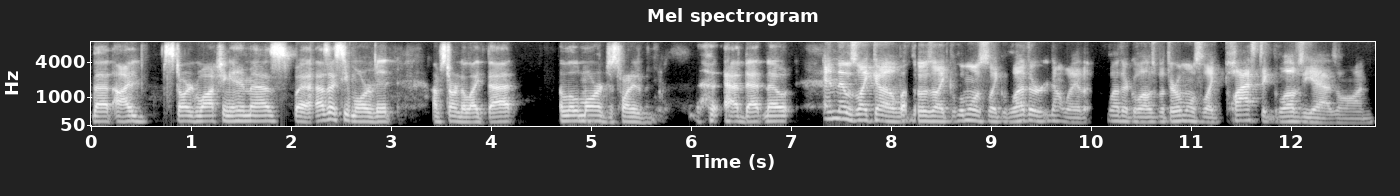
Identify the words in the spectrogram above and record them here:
that I started watching him as. But as I see more of it, I'm starting to like that a little more. Just wanted to add that note. And those like uh those like almost like leather, not leather, leather gloves, but they're almost like plastic gloves he has on.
